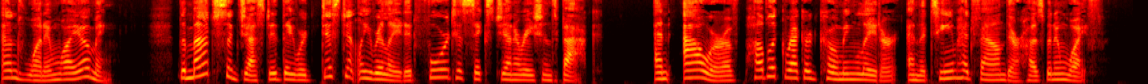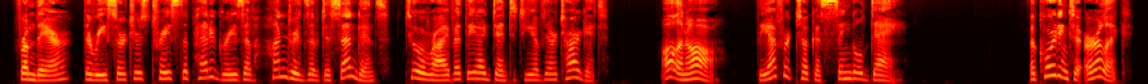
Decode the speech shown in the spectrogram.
and one in Wyoming. The match suggested they were distantly related four to six generations back. An hour of public record combing later, and the team had found their husband and wife. From there, the researchers traced the pedigrees of hundreds of descendants to arrive at the identity of their target. All in all, the effort took a single day. According to Erlich,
